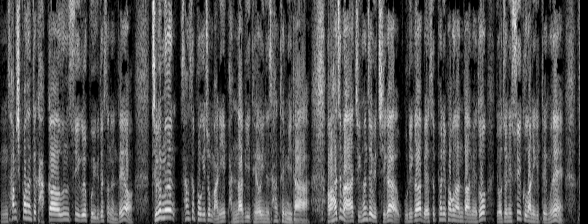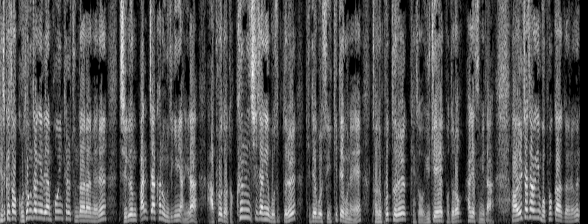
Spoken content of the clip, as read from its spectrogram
음, 30% 가까운 수익을 보이기도 했었는데요. 지금은 상승폭이 좀 많이 반납이 되어 있는 상태입니다. 어, 하지만 지금 현재 위치가 우리가 매수 편입하고 난 다음에도 여전히 수익 구간이기 때문에 계속해서 고성장에 대한 포인트를 준다라면은 지금 반짝하는 움직임이 아니라 앞으로도 더큰 시장의 모습들을 기대해 볼 수 있기 때문에 저는 포트를 계속 유지해 보도록 하겠습니다. 어, 1차적인 목표 가격은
